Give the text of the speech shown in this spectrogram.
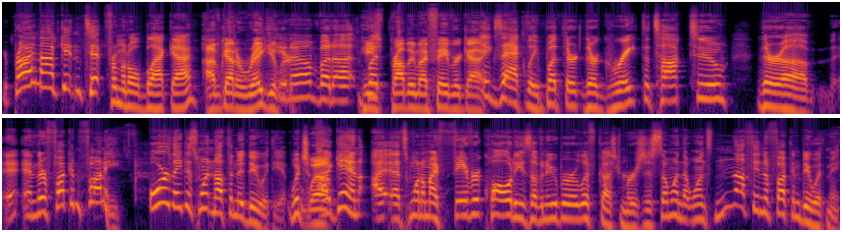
You're probably not getting tipped from an old black guy, I've got a regular. you know, but uh He's but probably my favorite guy. exactly, but they're they're great to talk to. They're uh and they're fucking funny. Or they just want nothing to do with you, which Well- again, I, that's one of my favorite qualities of an Uber or Lyft customer is just someone that wants nothing to fucking do with me.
